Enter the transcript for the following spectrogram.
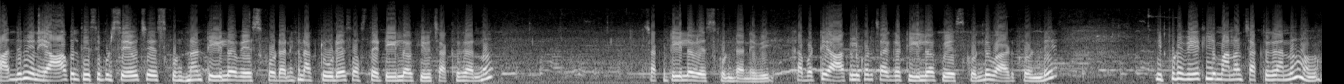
అందుకు నేను ఈ ఆకులు తీసి ఇప్పుడు సేవ్ చేసుకుంటున్నాను టీలో వేసుకోవడానికి. నాకు టూ డేస్ వస్తాయి టీలోకి ఇవి చక్కగాను. చక్క టీలో వేసుకుంటాను ఇవి. కాబట్టి ఆకులు కూడా చక్కగా టీలోకి వేసుకోండి వాడుకోండి. ఇప్పుడు వీటిని మనం చక్కగాను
